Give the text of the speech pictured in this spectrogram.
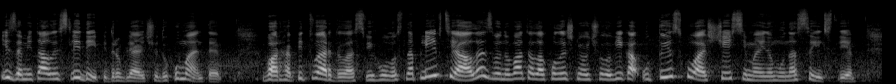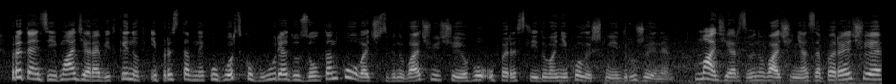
і замітали сліди, підробляючи документи. Варга підтвердила свій голос на плівці, але звинуватила колишнього чоловіка у тиску, а ще й сімейному насильстві. Претензії Мадяра відкинув і представник угорського уряду Золтан Ковач, звинувачуючи його у переслідуванні колишньої дружини. Мадяр звинувачення заперечує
